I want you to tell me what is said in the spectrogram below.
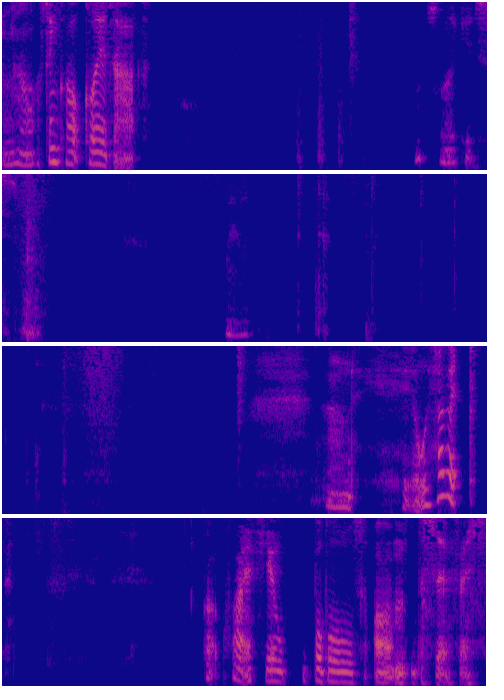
No, I think all clay's art. Looks like it's and here we have it. Got quite a few bubbles on the surface.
